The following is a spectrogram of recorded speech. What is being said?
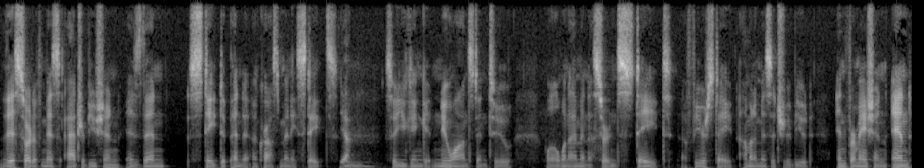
this sort of misattribution is then state dependent across many states. Yeah. Mm. So you can get nuanced into, well, when I'm in a certain state, a fear state, I'm going to misattribute information and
